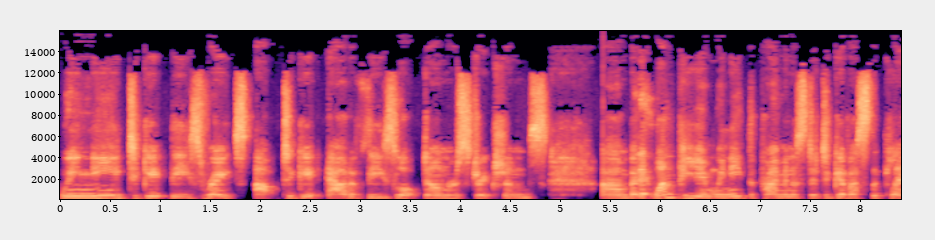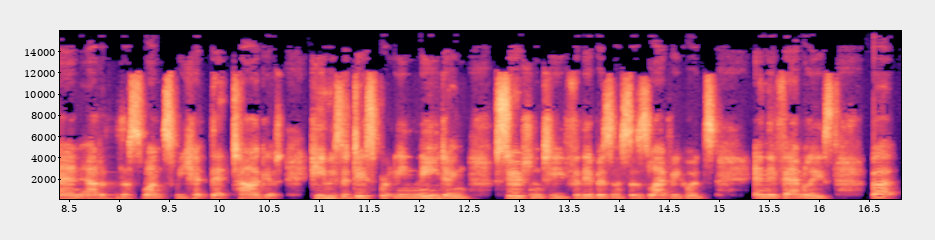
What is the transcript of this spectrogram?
We need to get these rates up to get out of these lockdown restrictions. Um, but at 1 p.m., we need the Prime Minister to give us the plan out of this once we hit that target. Kiwis are desperately needing certainty for their businesses, livelihoods, and their families. But,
